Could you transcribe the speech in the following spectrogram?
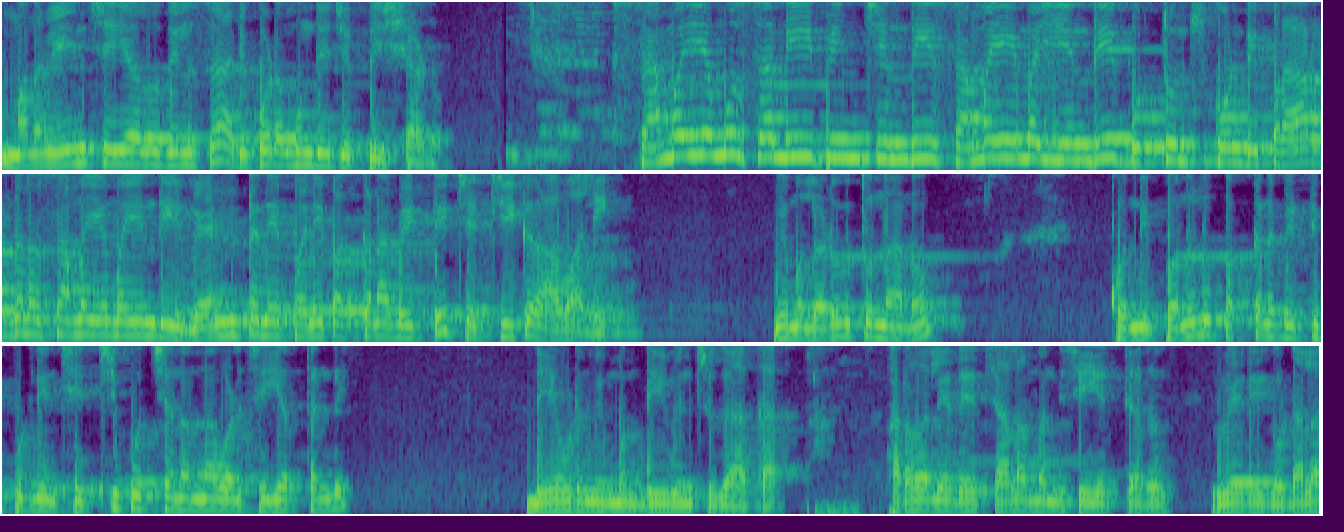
మనం ఏం చేయాలో తెలుసా? అది కూడా ముందే చెప్పేశాడు. సమయము సమీపించింది సమయమయ్యింది గుర్తుంచుకోండి ప్రార్థన సమయమైంది వెంటనే పని పక్కన పెట్టి చర్చికి రావాలి. మిమ్మల్ని అడుగుతున్నాను కొన్ని పనులు పక్కన పెట్టి ఇప్పుడు నేను చర్చికి వచ్చానన్న వాళ్ళు చెయ్యొత్తండి. దేవుడు మిమ్మల్ని దీవించుగాక. పర్వాలేదే చాలామంది చేయెత్తారు వెరీ గుడ్ అలా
